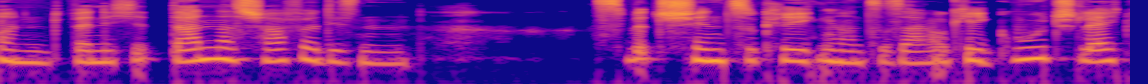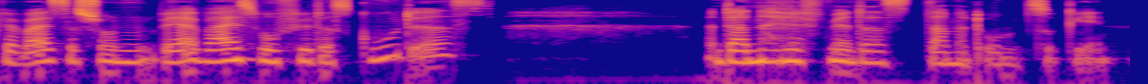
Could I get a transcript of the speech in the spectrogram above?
Und wenn ich dann das schaffe, diesen Switch hinzukriegen und zu sagen, okay, gut, schlecht, wer weiß das schon, wer weiß, wofür das gut ist, dann hilft mir das, damit umzugehen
